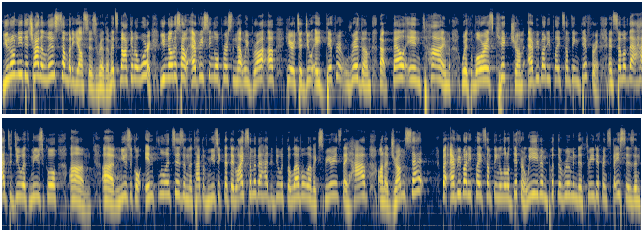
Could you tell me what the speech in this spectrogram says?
You don't need to try to live somebody else's rhythm. It's not going to work. You notice how every single person that we brought up here to do a different rhythm that fell in time with Laura's kick drum, everybody played something different. And some of that had to do with musical, um, uh, musical influences and the type of music that they like. Some of it had to do with the level of experience they have on a drum set but everybody played something a little different. We even put the room into three different spaces and,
